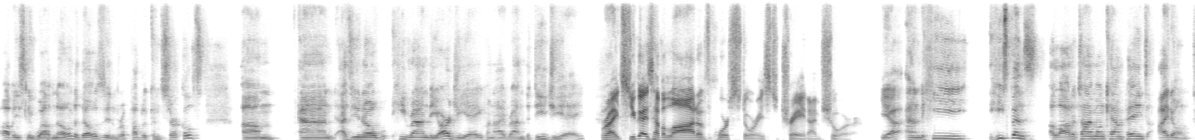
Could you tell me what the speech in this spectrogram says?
obviously well known to those in Republican circles. Um, and as you know, he ran the RGA when I ran the DGA. Right. So you guys have a lot of horse stories to trade, I'm sure. Yeah. And he he spends a lot of time on campaigns. I don't.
